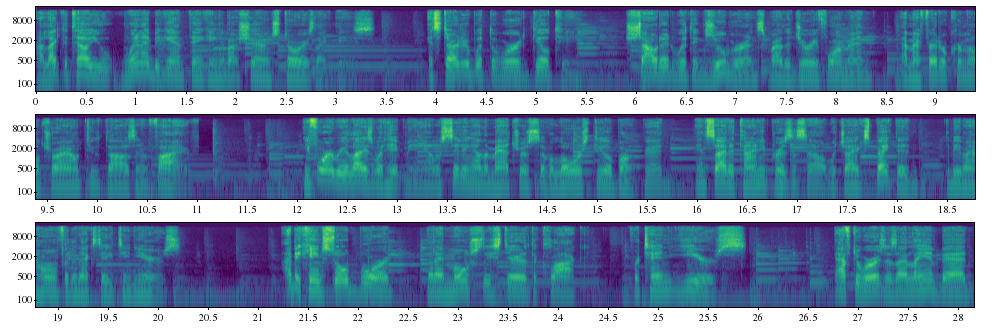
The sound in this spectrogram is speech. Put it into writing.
I'd like to tell you when I began thinking about sharing stories like these. It started with the word guilty, shouted with exuberance by the jury foreman at my federal criminal trial in 2005. Before I realized what hit me, I was sitting on the mattress of a lower steel bunk bed inside a tiny prison cell, which I expected to be my home for the next 18 years. I became so bored that I mostly stared at the clock for 10 years. Afterwards, as I lay in bed,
